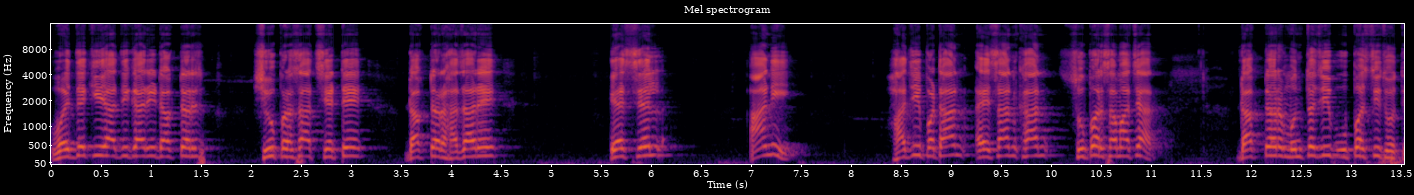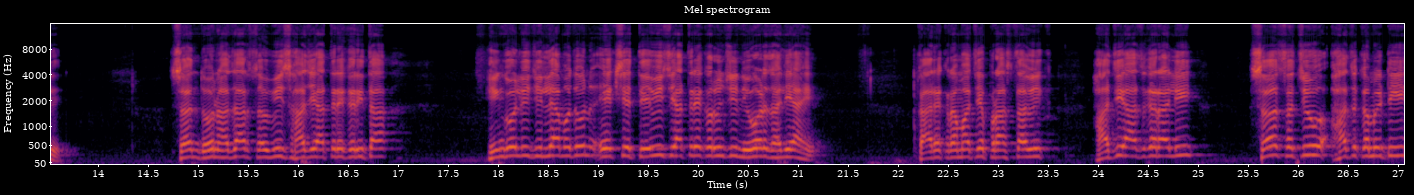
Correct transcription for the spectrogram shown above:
वैद्यकीय अधिकारी doctor Shivprasad Shette doctor Hazare S L आणि हाजी पठाण एहसान खान सुपर समाचार. डॉक्टर मुंतजीब उपस्थित होते. सन दोन हजार सव्वीस हज यात्रेकरिता हिंगोली जिल्ह्यामधून एकशे तेवीस यात्रेकरूंची निवड झाली आहे. कार्यक्रमाचे प्रास्ताविक हाजी आजगर अली सहसचिव हज कमिटी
